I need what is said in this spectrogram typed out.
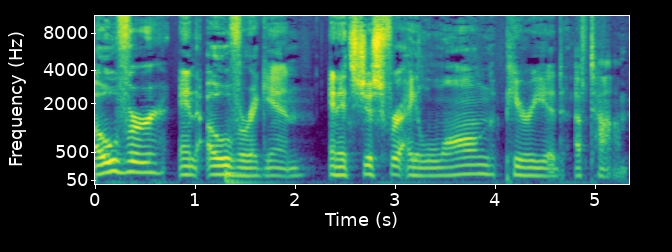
over and over again and it's just for a long period of time.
